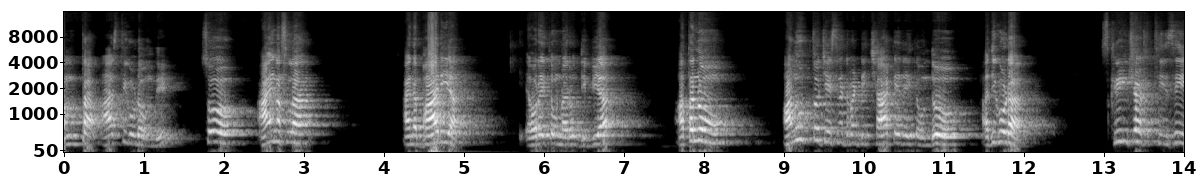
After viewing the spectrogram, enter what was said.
అంత ఆస్తి కూడా ఉంది. సో ఆయన అసలు ఆయన భార్య ఎవరైతే ఉన్నారో దివ్య అతను అనూప్తో చేసినటువంటి చాట్ ఏదైతే ఉందో అది కూడా స్క్రీన్ షాట్ తీసి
